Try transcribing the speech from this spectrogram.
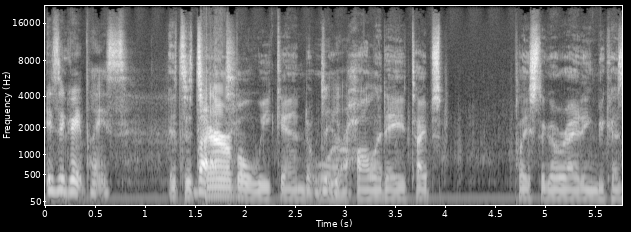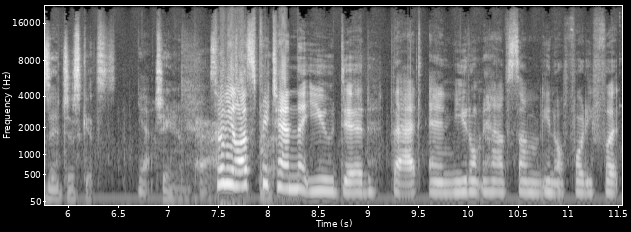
is a great place. It's a but- terrible weekend or Yeah. holiday type s- place to go riding because it just gets Yeah. jam packed. So anyway, let's pretend that you did that and you don't have some, you know, 40 foot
